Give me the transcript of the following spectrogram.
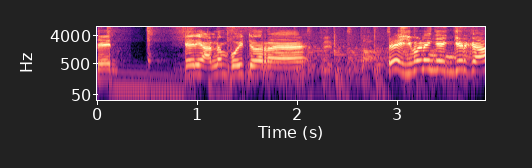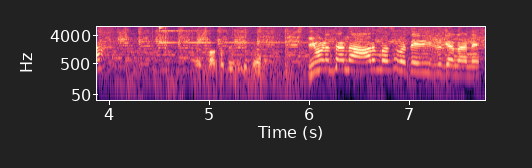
சரி. சரி அண்ணன் போயிட்டு வர்றேன். ஏய் இவன் எங்க இங்க இருக்கா? பக்கத்து இவனை தாண்டா ஆறு மாசமா தேடிட்டு இருக்கேன் நான்.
